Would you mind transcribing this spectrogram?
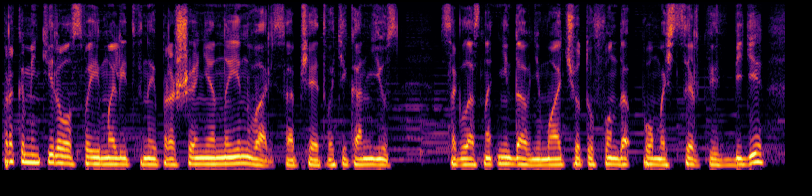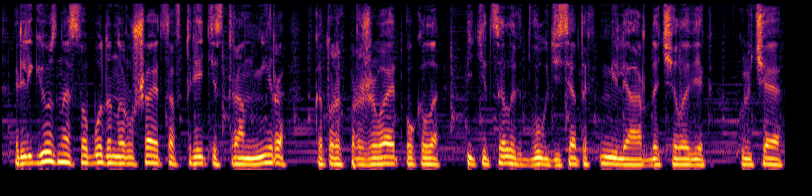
прокомментировал свои молитвенные прошения на январь, сообщает Vatican News. Согласно недавнему отчету фонда «Помощь церкви в беде», религиозная свобода нарушается в трети стран мира, в которых проживает около 5,2 миллиарда человек, включая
